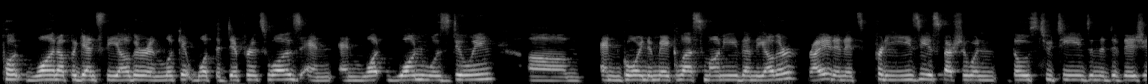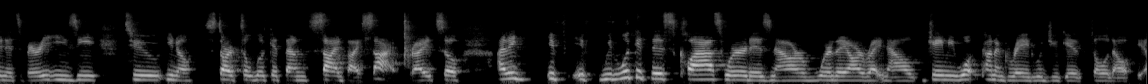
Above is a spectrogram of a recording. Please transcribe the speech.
put one up against the other and look at what the difference was and and what one was doing um, and going to make less money than the other, right? And it's pretty easy, especially when those two teams in the division, it's very easy to, you know, start to look at them side by side, right? So I think if if we look at this class where it is now or where they are right now, Jamie, what kind of grade would you give Philadelphia?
